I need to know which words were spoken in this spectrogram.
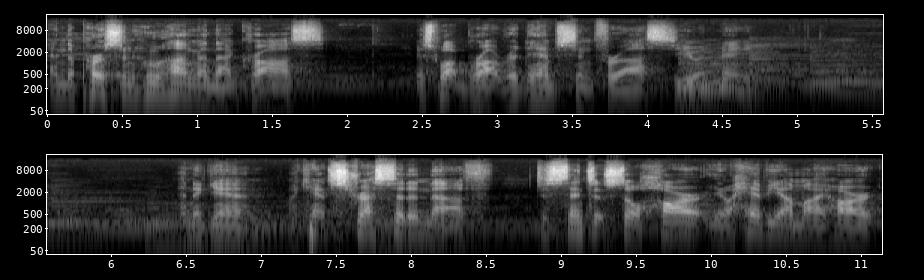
and the person who hung on that cross is what brought redemption for us, you and me. And again, I can't stress it enough, just since it's so hard, you know, heavy on my heart,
